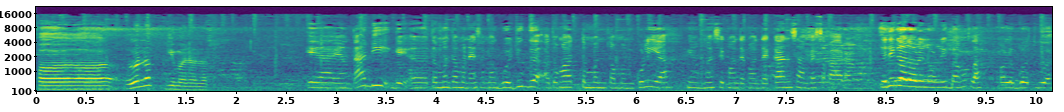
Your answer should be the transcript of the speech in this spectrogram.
kalau lu nat gimana nat Ya yang tadi eh, teman-teman yang sama gue juga atau nggak teman-teman kuliah yang masih kontek-kontekan sampai sekarang. Jadi nggak lonely lonely banget lah kalau buat gue.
